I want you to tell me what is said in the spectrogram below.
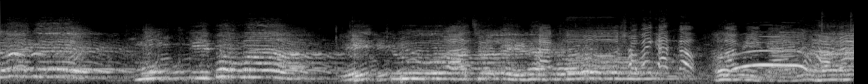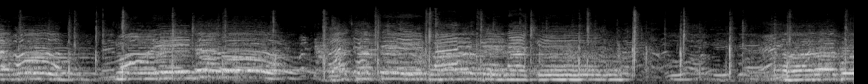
লাগে মুক্তি তোমার। একটু আচলে রাখো সবাই গান গাও। আমি গান হারাবো। মরে যাব। বাঁচাতে পারবে না তো। হারাবো।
